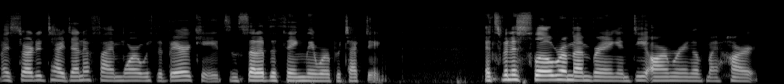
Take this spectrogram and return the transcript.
I started to identify more with the barricades instead of the thing they were protecting. It's been a slow remembering and de armoring of my heart.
